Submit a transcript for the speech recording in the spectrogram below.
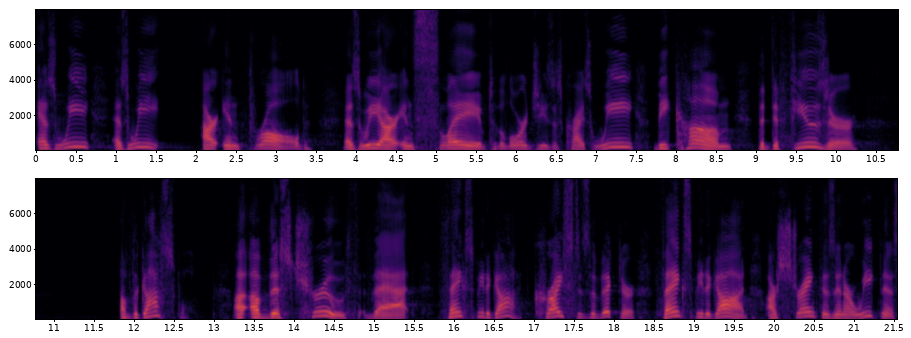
as we as we are enthralled as we are enslaved to the Lord Jesus Christ, we become the diffuser of the gospel, uh, of this truth that thanks be to God, Christ is the victor. Thanks be to God. Our strength is in our weakness.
